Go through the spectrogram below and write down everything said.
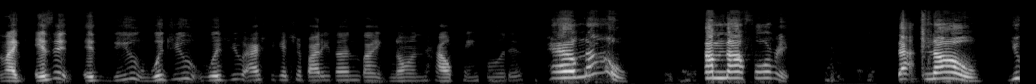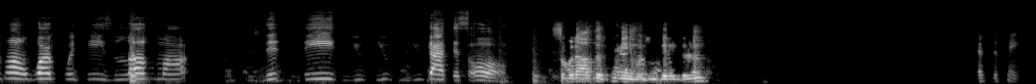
Like, is it? Is do you? Would you? Would you actually get your body done, like knowing how painful it is? Hell no. I'm not for it. That no. You gonna work with these love marks. The, the you you you got this all. So without the pain, would you get it done? If the pain.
